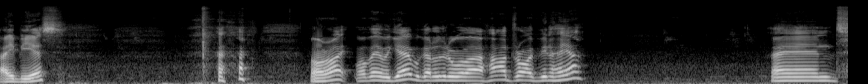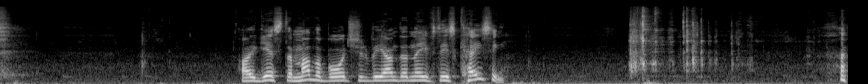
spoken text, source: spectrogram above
ABS. All right, well there we go. We've got a little uh, hard drive in here, and I guess the motherboard should be underneath this casing.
